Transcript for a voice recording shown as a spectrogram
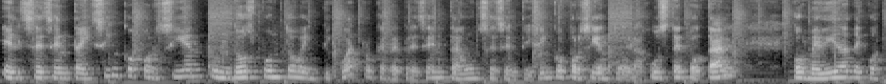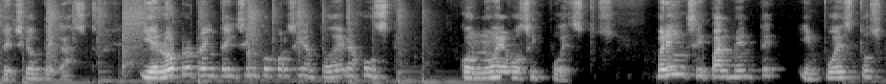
el 65%, un 2.24, que representa un 65% del ajuste total con medidas de contención de gasto. Y el otro 35% del ajuste con nuevos impuestos, principalmente impuestos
